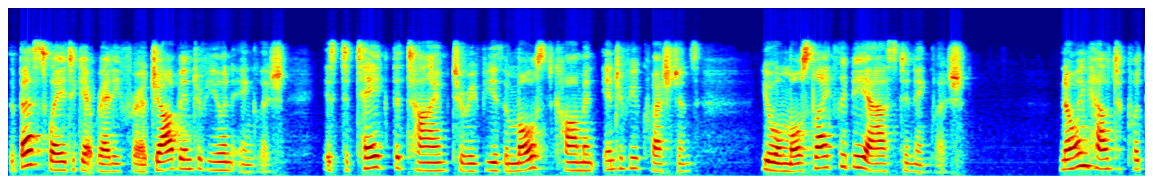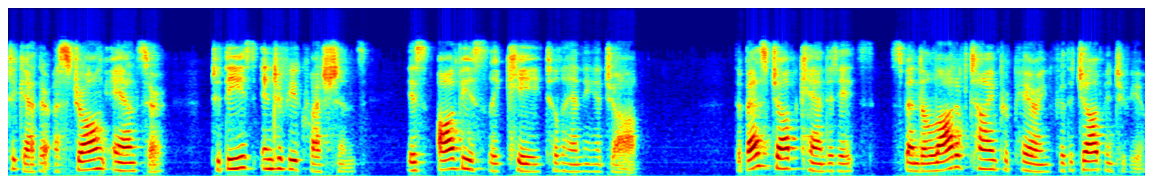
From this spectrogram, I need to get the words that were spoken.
The best way to get ready for a job interview in English is to take the time to review the most common interview questions you will most likely be asked in English. Knowing how to put together a strong answer to these interview questions is obviously key to landing a job. The best job candidates spend a lot of time preparing for the job interview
